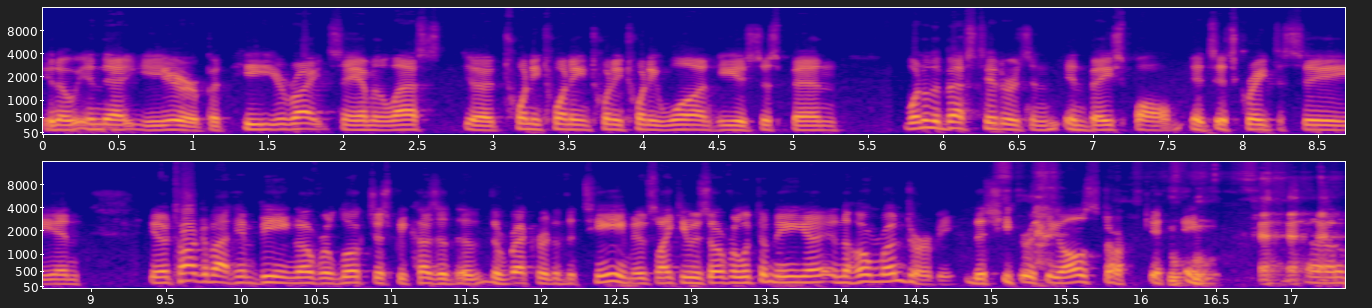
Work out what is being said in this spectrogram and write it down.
you know in that year? But he, you're right, Sam. In the last uh, 2020 and 2021, he has just been one of the best hitters in, in baseball. It's it's great to see and you know, talk about him being overlooked just because of the, the record of the team. It was like he was overlooked in the uh, in the home run derby this year at the All Star game. um,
